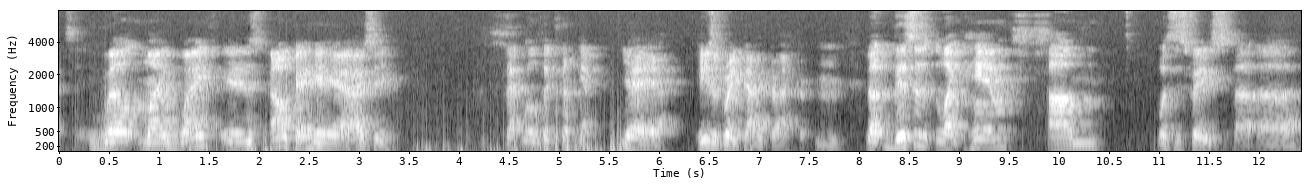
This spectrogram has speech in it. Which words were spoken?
acting. Well, my wife is okay. Yeah, yeah, I see. That Will Fichtner. Yeah. yeah, yeah. yeah. He's a great character actor. Mm. Now, this is like him. Um, what's his face? Uh, uh,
